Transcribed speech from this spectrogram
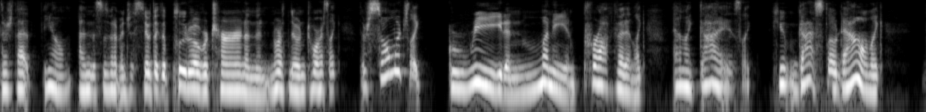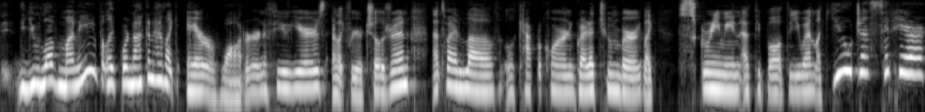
there's that, you know, and this is what I'm interested with like the Pluto return and the North Node Taurus. Like there's so much like greed and money and profit and like, and I'm like, guys, like you gotta slow down. Like you love money, but like we're not gonna have like air or water in a few years or like for your children. That's why I love little Capricorn, Greta Thunberg, like screaming at people at the UN, like, you just sit here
